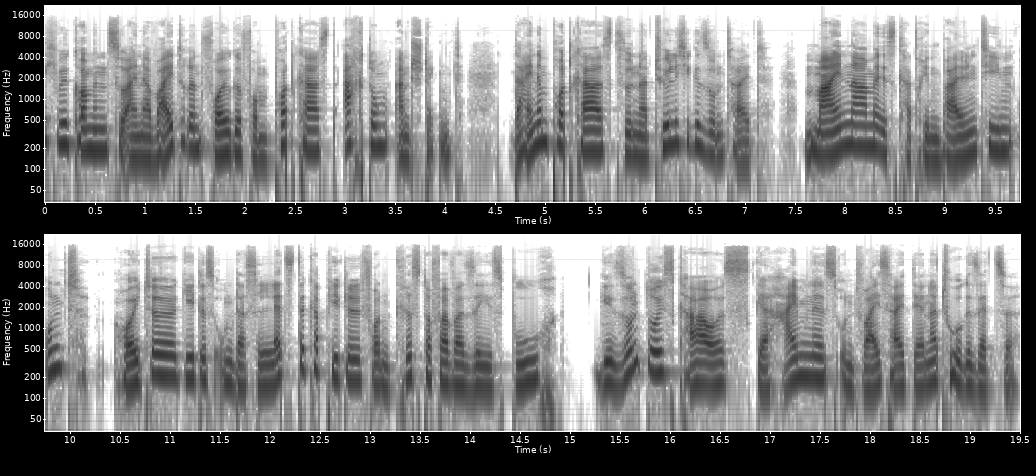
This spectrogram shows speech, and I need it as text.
Herzlich willkommen zu einer weiteren Folge vom Podcast Achtung ansteckend, deinem Podcast für natürliche Gesundheit. Mein Name ist Katrin Ballentin und heute geht es um das letzte Kapitel von Christopher Vasets Buch Gesund durchs Chaos, Geheimnis und Weisheit der Naturgesetze.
